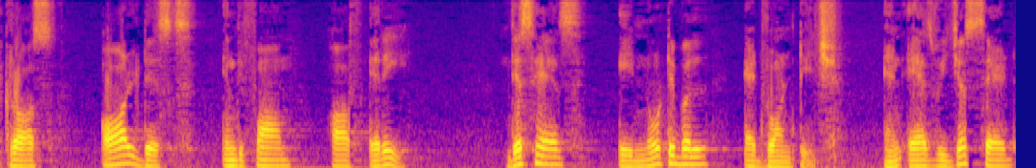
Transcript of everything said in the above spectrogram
across all disks in the form of array. This has a notable advantage, and as we just said,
